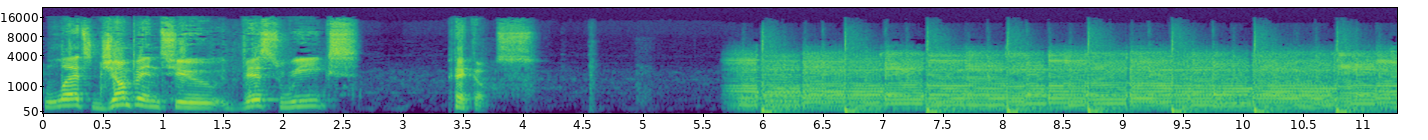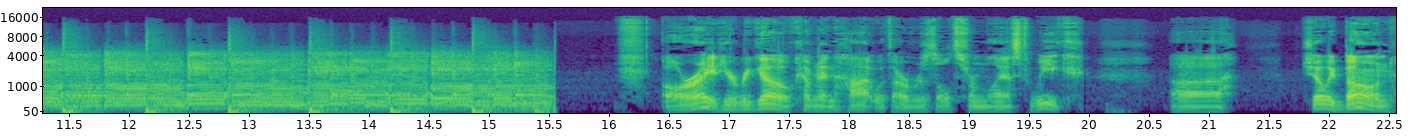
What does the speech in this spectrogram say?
let's jump into this week's pickums. Right, here we go. Coming in hot with our results from last week. Uh, Joey Bone,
